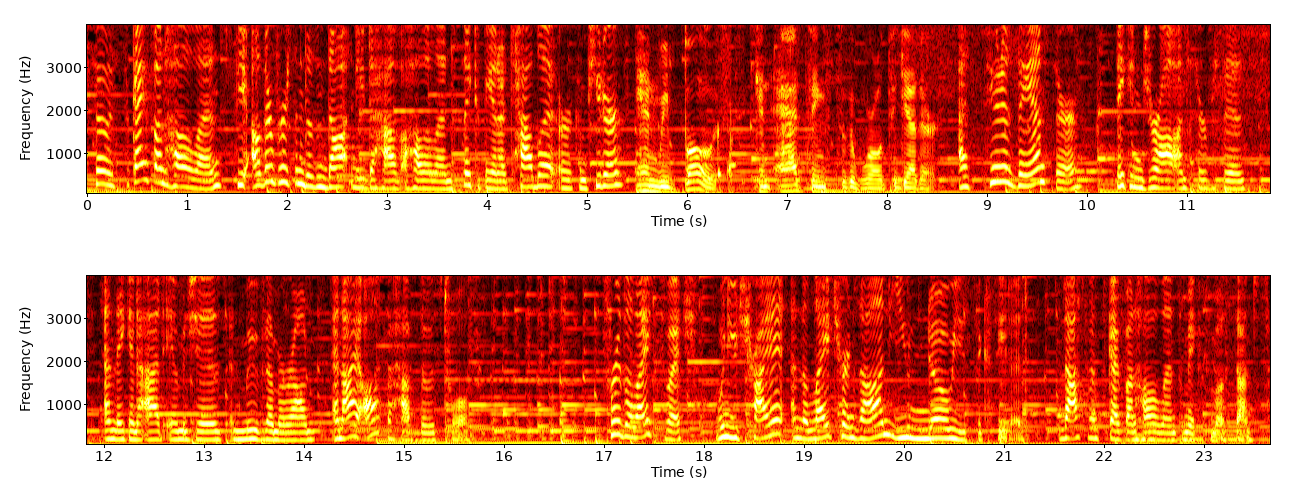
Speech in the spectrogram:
So Skype on HoloLens, the other person does not need to have a HoloLens. They could be on a tablet or a computer. And we both can add things to the world together. As soon as they answer, they can draw on surfaces and they can add images and move them around. And I also have those tools. For the light switch, when you try it and the light turns on, you know you succeeded. That's when Skype on HoloLens makes the most sense.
